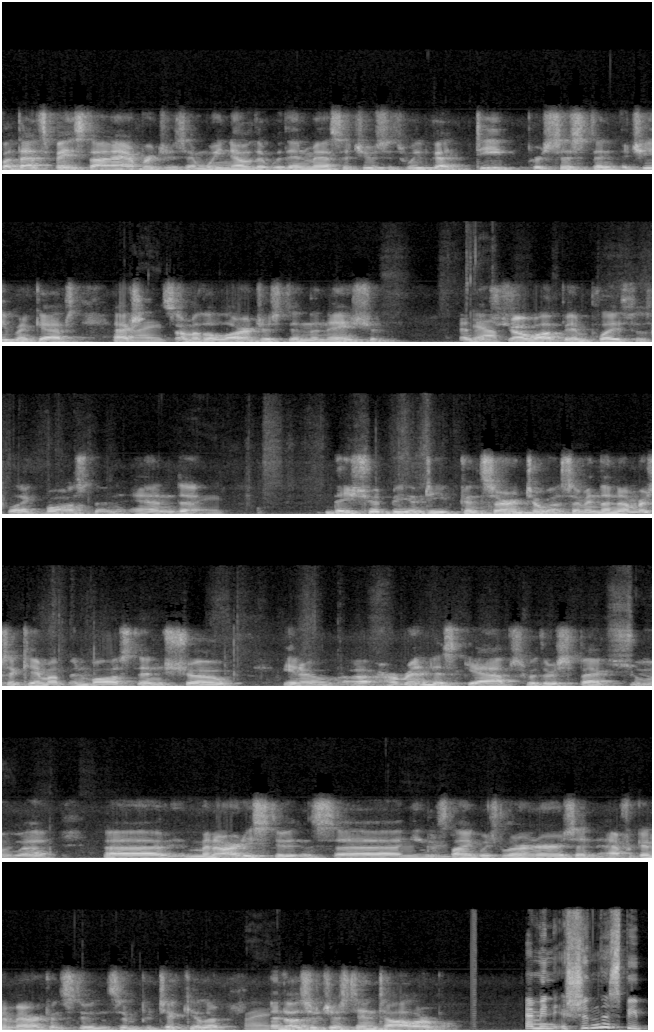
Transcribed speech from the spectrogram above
but that's based on averages. And we know that within Massachusetts, we've got deep, persistent achievement gaps, actually, some of the largest in the nation. And Yeah. they show up in places like Boston. And uh, they should be of deep concern to us. I mean, the numbers that came up in Boston show, you know, uh, horrendous gaps with respect to uh, uh, minority students, uh, Mm-hmm. English language learners, and African American students in particular. Right. And those are just intolerable. I mean, shouldn't this be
